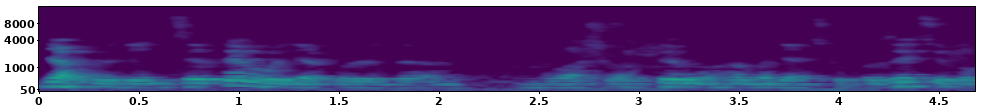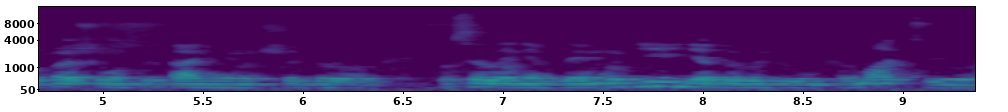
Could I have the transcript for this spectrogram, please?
Дякую за ініціативу, дякую за вашу активну громадянську позицію по першому питанню щодо посилення взаємодії. Я доведу інформацію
